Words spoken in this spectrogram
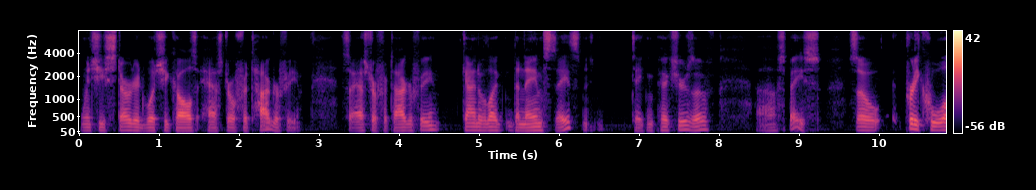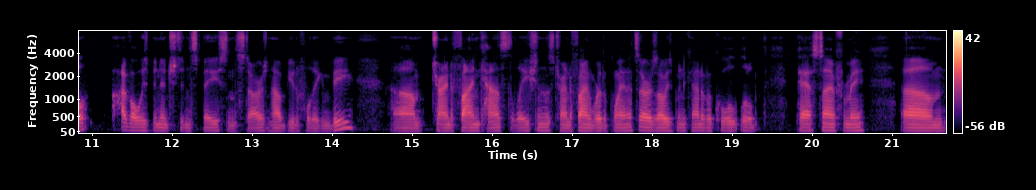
when she started what she calls astrophotography. So astrophotography kind of like the name states, taking pictures of uh, space. So pretty cool. I've always been interested in space and the stars and how beautiful they can be. Um, trying to find constellations, trying to find where the planets are, has always been kind of a cool little pastime for me. Um,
